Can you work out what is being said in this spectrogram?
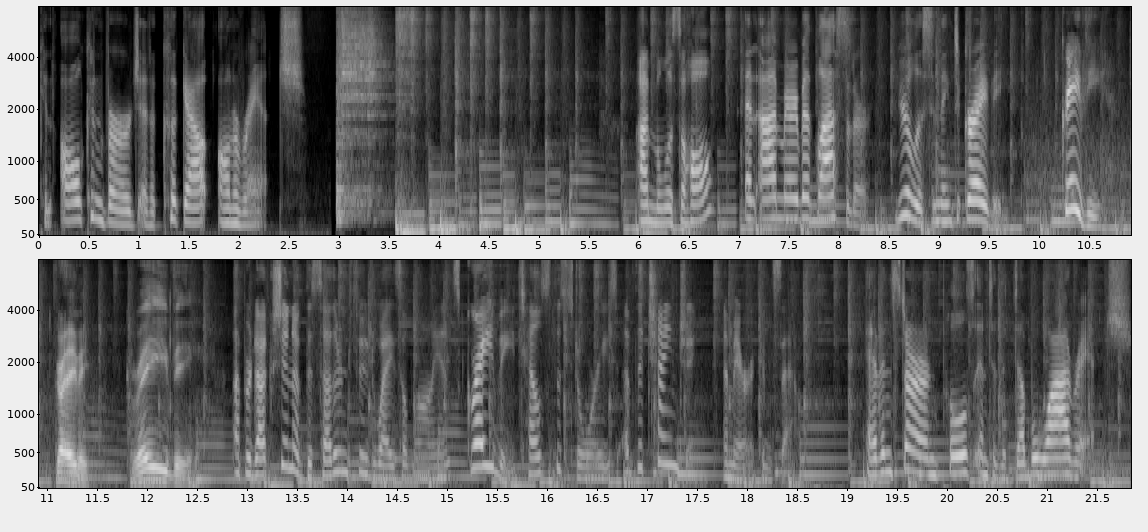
can all converge at a cookout on a ranch. I'm Melissa Hall. And I'm Mary Beth Lassiter. You're listening to Gravy. Gravy. Gravy. Gravy. A production of the Southern Foodways Alliance, Gravy tells the stories of the changing American South. Evan Stern pulls into the Double Y Ranch.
